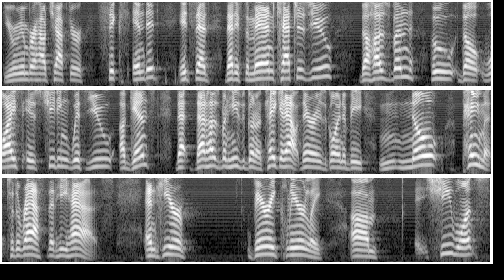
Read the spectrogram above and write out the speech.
You remember how chapter 6 ended? It said that if the man catches you, the husband who the wife is cheating with you against, that that husband he's going to take it out. There is going to be no payment to the wrath that he has. And here very clearly um, she wants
